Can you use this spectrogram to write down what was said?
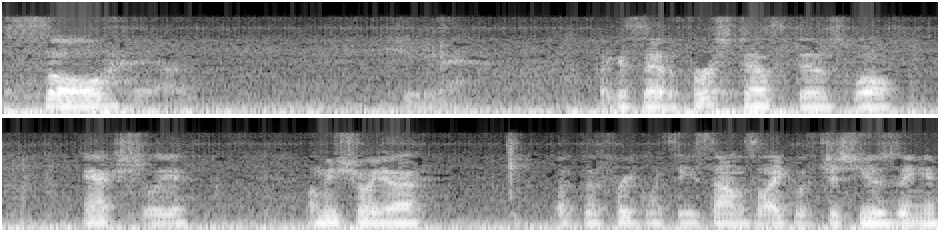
So, okay. like I said, the first test is well, actually, let me show you what the frequency sounds like with just using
